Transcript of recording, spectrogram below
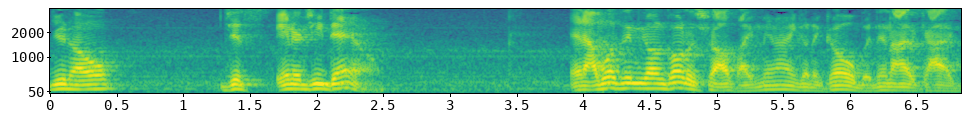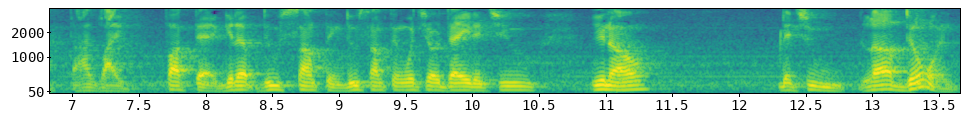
you know, just energy down. And I wasn't even gonna go to the show. I was like, man, I ain't gonna go. But then I, I, I was like, fuck that. Get up, do something. Do something with your day that you, you know, that you love doing,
